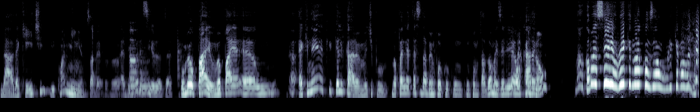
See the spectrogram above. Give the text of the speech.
da, da Kate e com a minha, sabe? É, é bem Aham. parecido até. O meu pai, o meu pai é um. É que nem aquele cara, tipo, meu pai ele até se dá bem um pouco com, com o computador, mas ele é o cara. Cuzão? Não, como assim? O Rick não é cuzão, o Rick é legal.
